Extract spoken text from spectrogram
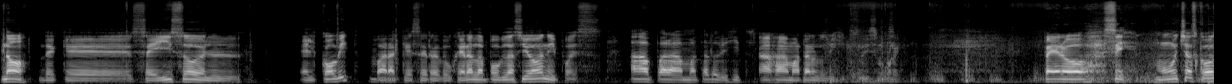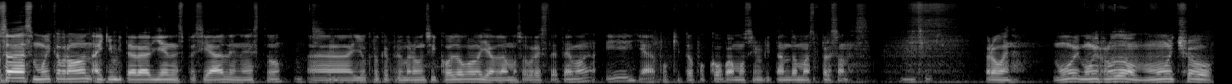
No, de que se hizo el, el COVID para que se redujera la población y pues, Ah, para matar a los viejitos. ajá, matar a los viejitos, dicen por ahí. Pero sí, muchas cosas, muy cabrón. Hay que invitar a alguien especial en esto. Ah, yo creo que primero un psicólogo y hablamos sobre este tema y ya poquito a poco vamos invitando más personas. Sí. Pero bueno, muy, muy rudo, mucho,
